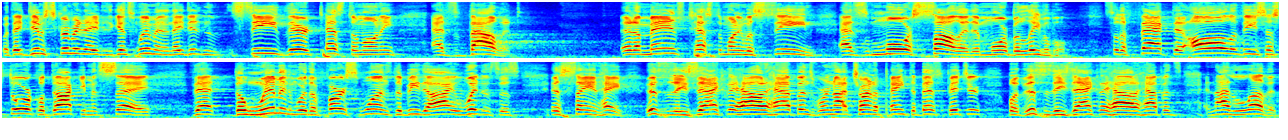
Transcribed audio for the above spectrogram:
But they discriminated against women and they didn't see their testimony as valid that a man's testimony was seen as more solid and more believable. So the fact that all of these historical documents say that the women were the first ones to be the eyewitnesses is saying, hey, this is exactly how it happens. We're not trying to paint the best picture, but this is exactly how it happens. And I love it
